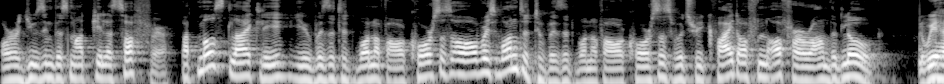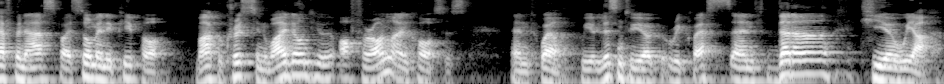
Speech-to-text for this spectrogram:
or using the SmartPLS software. But most likely you visited one of our courses or always wanted to visit one of our courses, which we quite often offer around the globe. We have been asked by so many people, Marco, Christian, why don't you offer online courses? And well, we listen to your requests and da-da, here we are.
